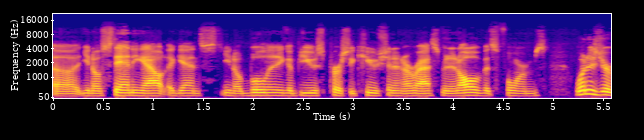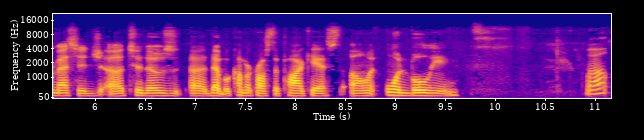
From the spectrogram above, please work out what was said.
uh, you know standing out against you know bullying abuse persecution and harassment in all of its forms. What is your message uh, to those that will come across the podcast on, on bullying? Well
